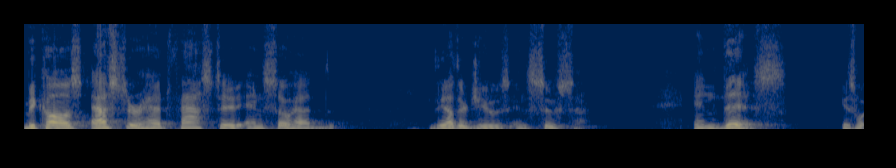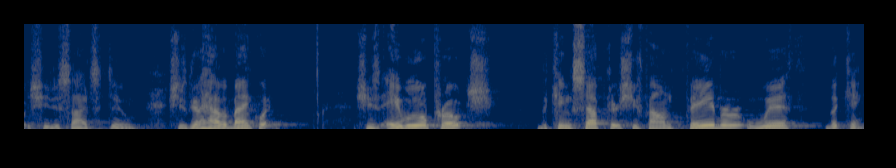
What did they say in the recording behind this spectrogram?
Because Esther had fasted, and so had the other Jews in Susa. And this is what she decides to do. She's going to have a banquet. She's able to approach the king's scepter. She found favor with the king.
